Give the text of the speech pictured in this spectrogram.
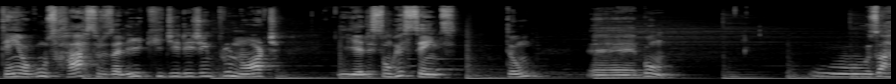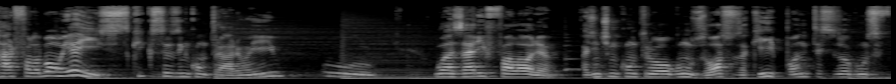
Tem alguns rastros ali que dirigem para o norte e eles são recentes. Então, é, bom, o Zahar fala: Bom, e aí? O que, que vocês encontraram? Aí o, o Azari fala: Olha, a gente encontrou alguns ossos aqui, podem ter sido alguns,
